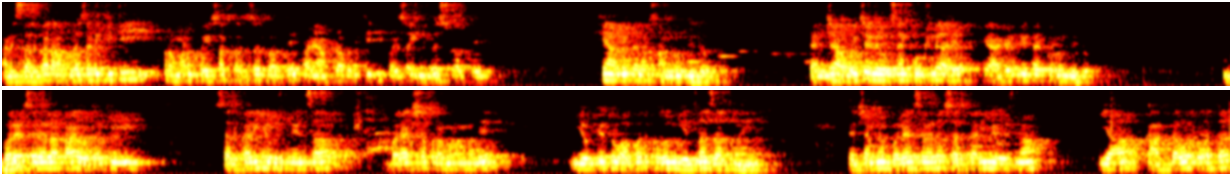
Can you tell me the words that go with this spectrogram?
आणि सरकार आपल्यासाठी किती प्रमाणात पैसा खर्च करते आणि आपल्यामध्ये किती पैसा इन्व्हेस्ट करते हे आम्ही त्यांना सांगून दिलं. त्यांच्या आवडीचे व्यवसाय कुठले आहेत हे आयडेंटिफाय करून दिलं. बऱ्याच वेळेला काय होतं की सरकारी योजनेचा बऱ्याचशा प्रमाणामध्ये योग्य तो वापर करून घेतला जात नाही. त्याच्यामुळे बऱ्याच वेळेला सरकारी योजना या कागदावर राहतात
